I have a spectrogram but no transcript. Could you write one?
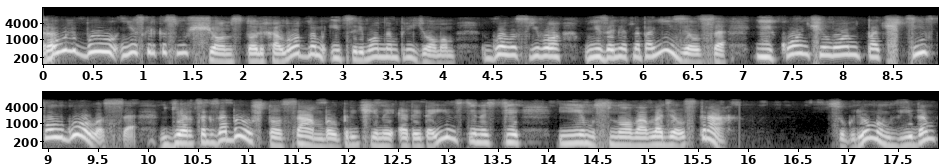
Рауль был несколько смущен столь холодным и церемонным приемом. Голос его незаметно понизился, и кончил он почти в полголоса. Герцог забыл, что сам был причиной этой таинственности, и им снова овладел страх. С угрюмым видом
